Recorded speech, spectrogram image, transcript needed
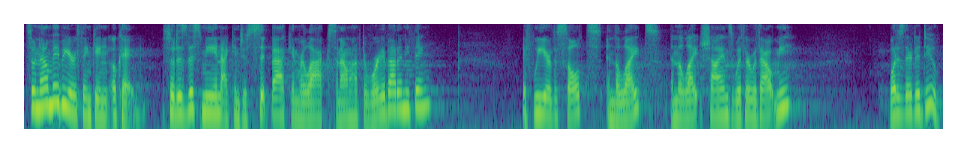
So now maybe you're thinking, okay, so does this mean I can just sit back and relax and I don't have to worry about anything? If we are the salt and the light, and the light shines with or without me, what is there to do?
